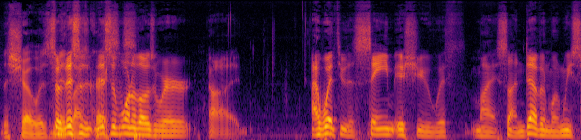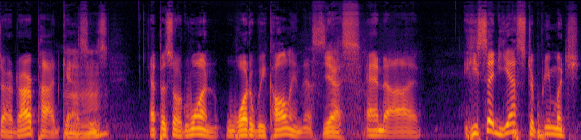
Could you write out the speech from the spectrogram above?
the show. Is so this is this is one of those where uh, I went through the same issue with my son Devin when we started our podcast. Is episode one, what are we calling this? Mm-hmm. Yes. and uh, he said yes to pretty much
